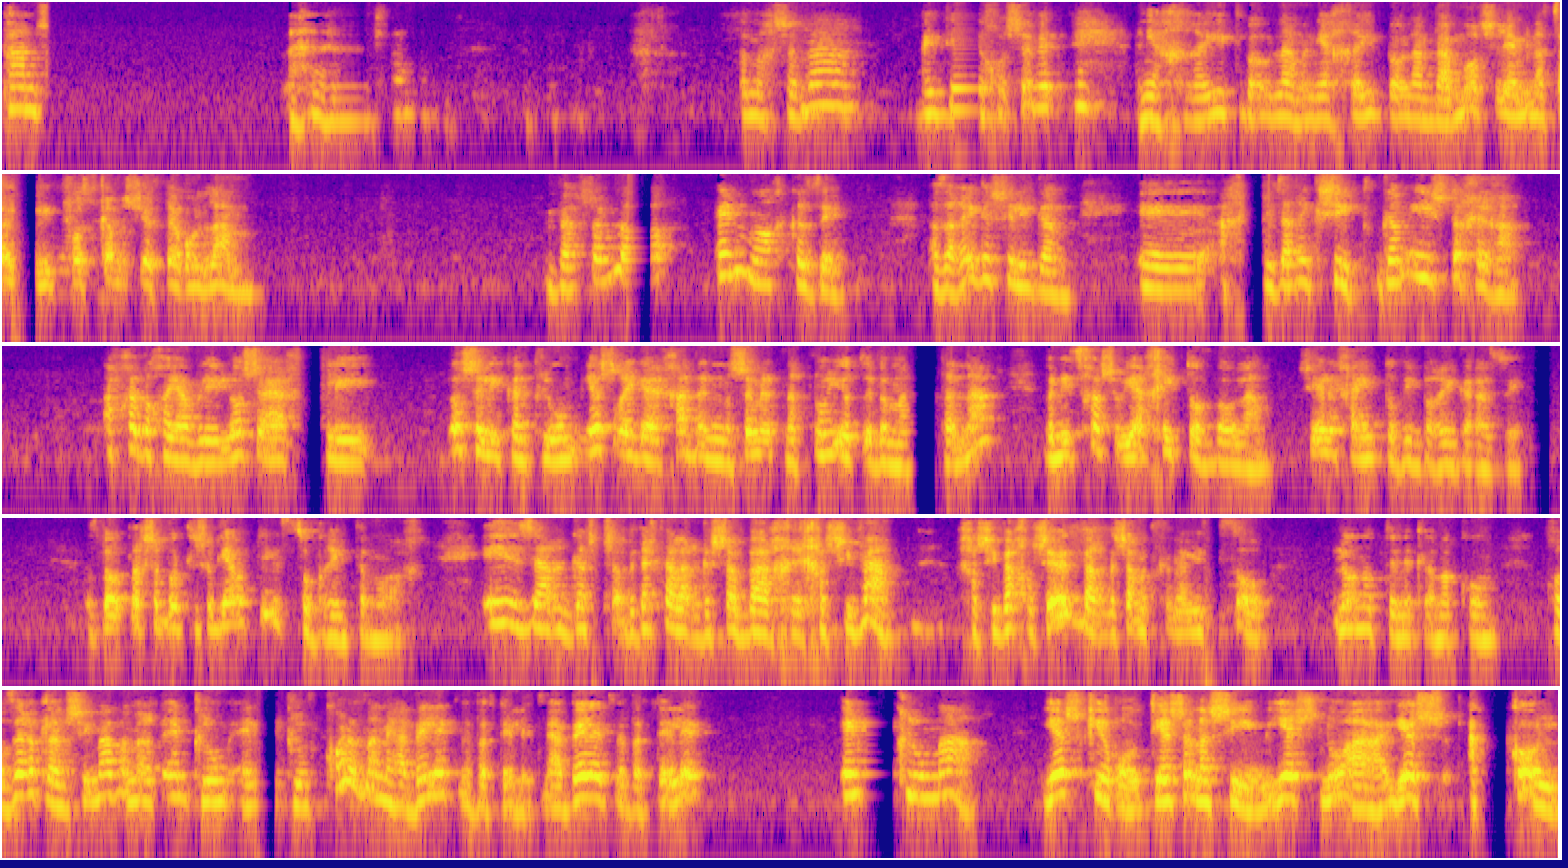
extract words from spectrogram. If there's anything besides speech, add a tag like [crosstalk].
פעם... [laughs] במחשבה הייתי חושבת, אני אחראית בעולם, אני אחראית בעולם, והמוח שלי מנסה לתפוס כמה שיותר עולם. ועכשיו לא, אין מוח כזה. אז הרגע שלי גם, אה, אחיזה רגשית, גם היא השתחררה. אף אחד לא חייב לי, לא שייך לי, לא שלי כאן כלום. יש רגע אחד, אני נושמת, נתנו לי את זה במתנה, ואני צריכה שהוא יהיה הכי טוב בעולם, שיהיה לי חיים טובים ברגע הזה. אז באות לחשבות לשגע אותי, סוגרים את המוח. איזה הרגשה, בדרך כלל הרגשה באה אחרי חשיבה. חשיבה חושבת והרגשה מתחילה לצעור, לא נותנת לה מקום. חוזרת לנשימה ואומרת, אין כלום, אין כלום. כל הזמן מהבלת, מבטלת, מהבלת, מבטלת. אין כלומה. יש קירות, יש אנשים, יש תנועה, יש הכל.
